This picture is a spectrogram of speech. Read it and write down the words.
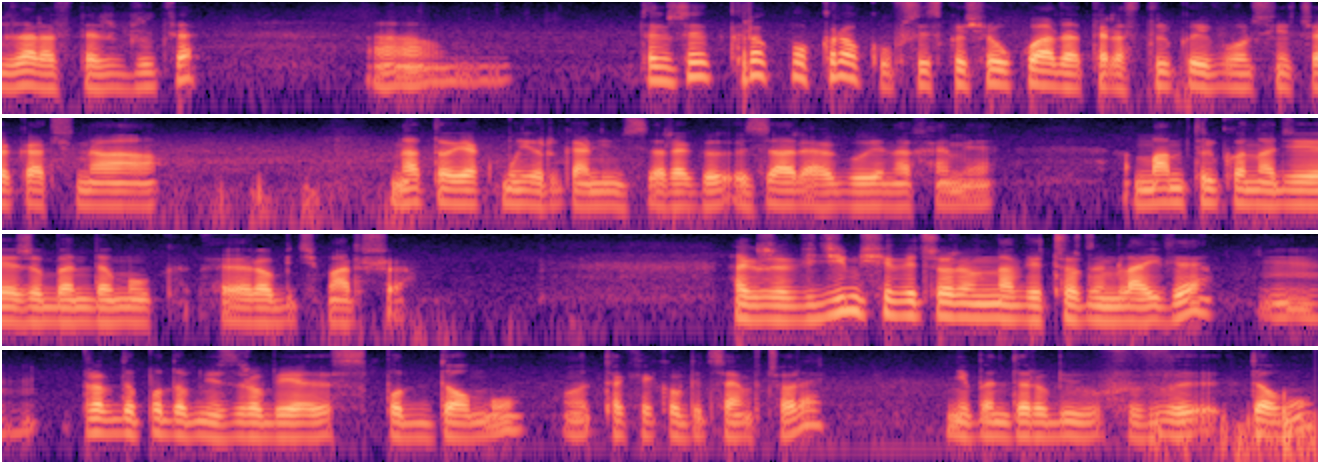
zaraz też wrzucę. Także krok po kroku wszystko się układa. Teraz tylko i wyłącznie czekać na, na to, jak mój organizm zareagu- zareaguje na chemię. Mam tylko nadzieję, że będę mógł e, robić marsze. Także widzimy się wieczorem na wieczornym live. Prawdopodobnie zrobię spod domu, tak jak obiecałem wczoraj. Nie będę robił w domu.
